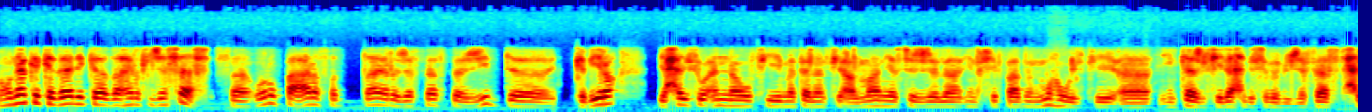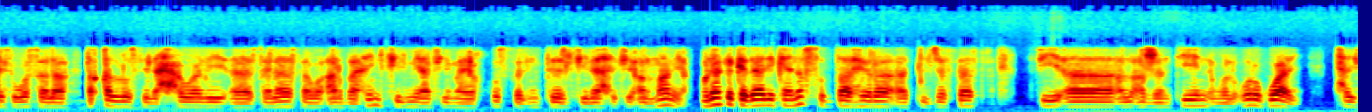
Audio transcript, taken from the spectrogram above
هناك كذلك ظاهرة الجفاف. فأوروبا عرفت ظاهرة جفاف جد كبيرة بحيث أنه في مثلا في ألمانيا سجل انخفاض مهول في آه، إنتاج الفلاحه بسبب الجفاف حيث وصل تقلص إلى حوالي 43% آه، فيما يخص الإنتاج الفلاحي في ألمانيا. هناك كذلك نفس الظاهرة الجفاف في آه، الأرجنتين والأوروغواي حيث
